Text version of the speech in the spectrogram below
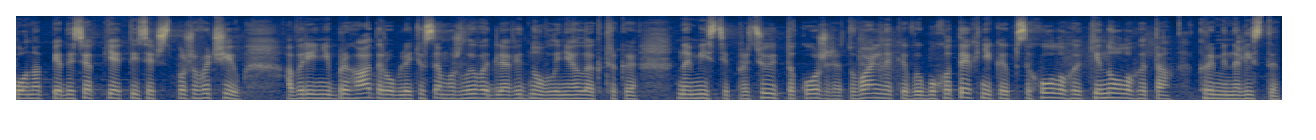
понад 55 тисяч споживачів. Аварійні бригади роблять усе можливе для відновлення електрики. На місці працюють також рятувальники, вибухотехніки, психологи, кінологи та криміналісти.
